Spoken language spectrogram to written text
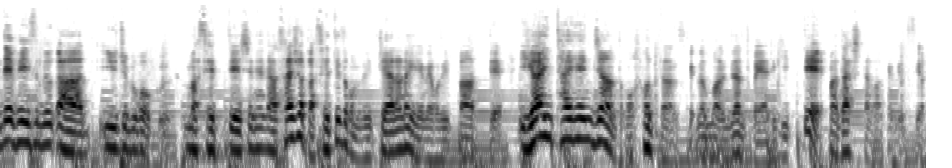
で、Facebook、あ、YouTube 広告、まあ、設定してね、だから最初から設定とかもめっちゃやらなきゃいけないこといっぱいあって、意外に大変じゃんとか思ったんですけど、まあ、なんとかやりきって、まあ出したわけですよ。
